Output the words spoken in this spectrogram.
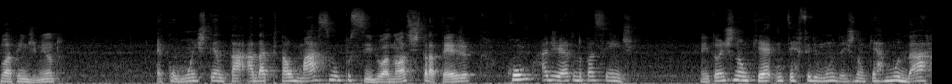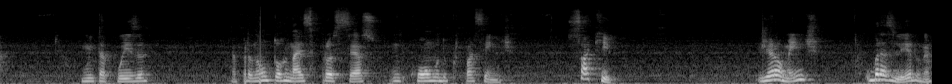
no atendimento, é comum a gente tentar adaptar o máximo possível a nossa estratégia com a dieta do paciente. Então a gente não quer interferir muito, a gente não quer mudar muita coisa né, para não tornar esse processo incômodo para o paciente. Só que, geralmente, o brasileiro, né,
